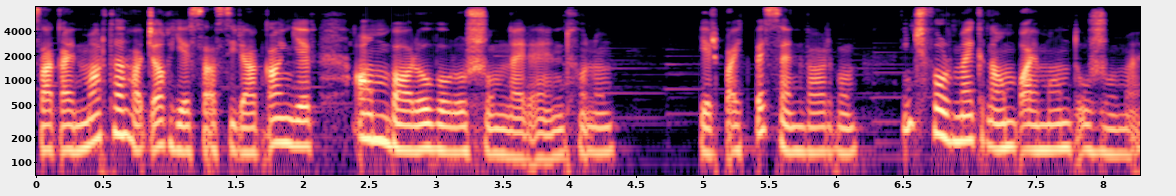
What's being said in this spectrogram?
Սակայն մարդը հաճախ եսասիրական եւ անբարո որոշումներ է ընդունում։ Երբ այդպես են վարվում, ինչ որ մեկն անպայման տուժում է։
